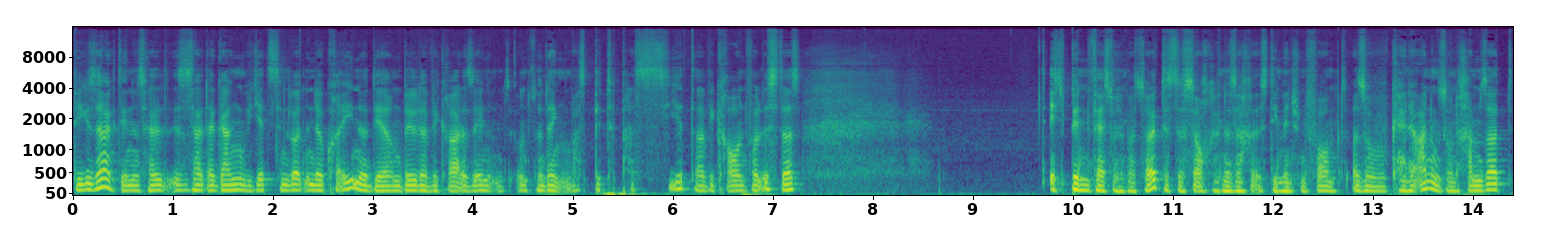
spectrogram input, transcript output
Wie gesagt, denen ist, halt, ist es halt ergangen wie jetzt den Leuten in der Ukraine, deren Bilder wir gerade sehen und uns nur denken, was bitte passiert da, wie grauenvoll ist das? Ich bin fest davon überzeugt, dass das auch eine Sache ist, die Menschen formt. Also keine Ahnung, so ein Hamzat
